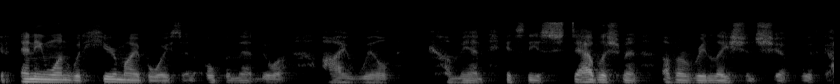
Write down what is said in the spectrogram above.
If anyone would hear my voice and open that door, I will come in. It's the establishment of a relationship with God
